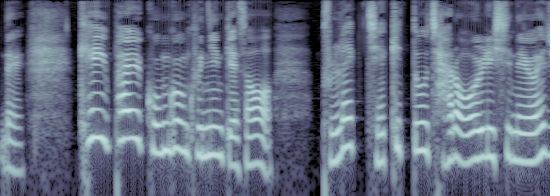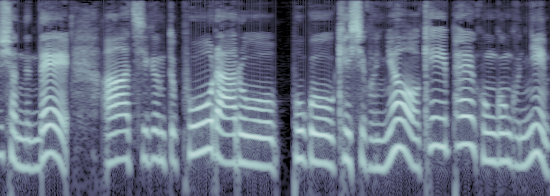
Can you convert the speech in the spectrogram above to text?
네. K8009님께서 black 재킷도 잘 어울리시네요 해주셨는데, 아, 지금 또 보라로 보고 계시군요. K8009님,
